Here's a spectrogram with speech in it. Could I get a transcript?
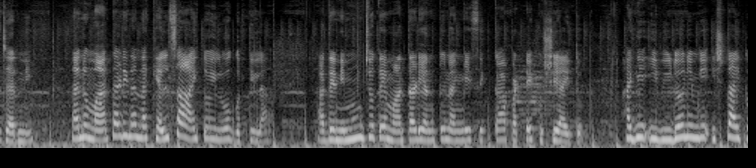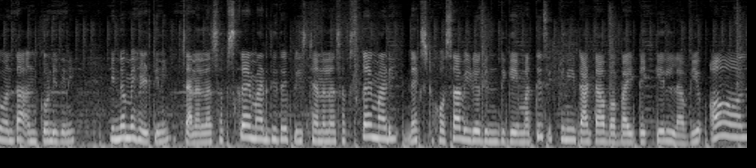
ಜರ್ನಿ ನಾನು ಮಾತಾಡಿ ನನ್ನ ಕೆಲಸ ಆಯಿತು ಇಲ್ವೋ ಗೊತ್ತಿಲ್ಲ. ಆದರೆ ನಿಮ್ಮ ಜೊತೆ ಮಾತಾಡಿ ಅಂತೂ ನನಗೆ ಸಿಕ್ಕಾಪಟ್ಟೆ ಖುಷಿ ಆಯಿತು. ಹಾಗೆ ಈ ವಿಡಿಯೋ ನಿಮಗೆ ಇಷ್ಟ ಆಯಿತು ಅಂತ ಅಂದ್ಕೊಂಡಿದ್ದೀನಿ ಇನ್ನೊಮ್ಮೆ ಹೇಳ್ತೀನಿ, ಚಾನಲ್ನ ಸಬ್ಸ್ಕ್ರೈಬ್ ಮಾಡದಿದ್ದರೆ ಪ್ಲೀಸ್ ಚಾನಲ್ನ ಸಬ್ಸ್ಕ್ರೈಬ್ ಮಾಡಿ. ನೆಕ್ಸ್ಟ್ ಹೊಸ ವಿಡಿಯೋದೊಂದಿಗೆ ಮತ್ತೆ ಸಿಗ್ತೀನಿ. Tata bye bye take care love you all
